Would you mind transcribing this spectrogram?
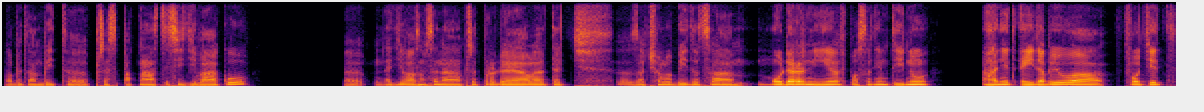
mělo by tam být eh, přes 15 000 diváků. Eh, nedíval jsem se na předprodeje, ale teď začalo být docela moderní v posledním týdnu hanit AW a fotit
